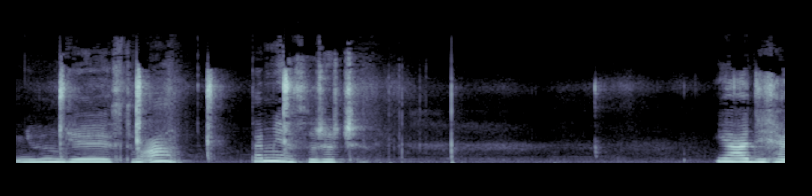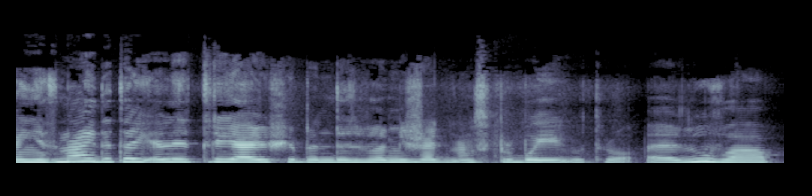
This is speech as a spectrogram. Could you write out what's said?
Nie wiem gdzie jestem. A, tam jest rzeczy. Ja dzisiaj nie znajdę tej elitry, ja już się będę z wami żegnał. Spróbuję jutro. Eluwa.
